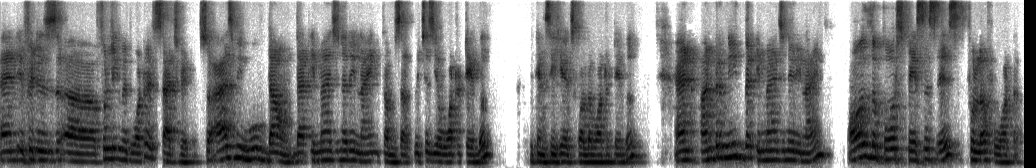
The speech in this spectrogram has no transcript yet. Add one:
And if it is uh, fully with water, it's saturated. So as we move down, that imaginary line comes up, which is your water table. You can see here, it's called the water table and underneath the imaginary line, all the pore spaces is full of water.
